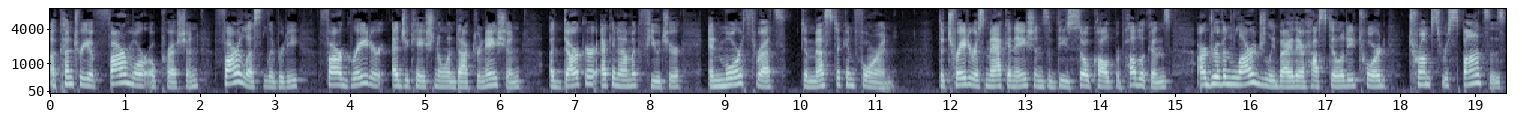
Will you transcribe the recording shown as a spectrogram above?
a country of far more oppression, far less liberty, far greater educational indoctrination, a darker economic future, and more threats, domestic and foreign. The traitorous machinations of these so called Republicans are driven largely by their hostility toward Trump's responses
